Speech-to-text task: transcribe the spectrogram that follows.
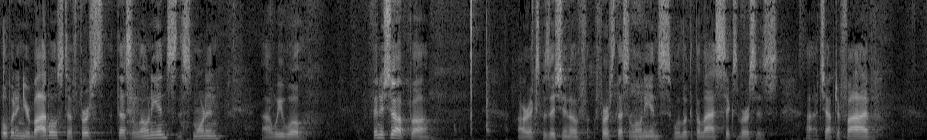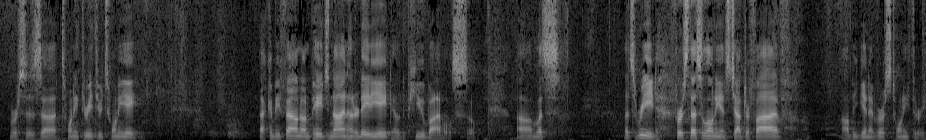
open in your Bibles to 1 Thessalonians. This morning uh, we will finish up uh, our exposition of 1 Thessalonians. We'll look at the last six verses, uh, chapter 5, verses uh, 23 through 28. That can be found on page 988 of the Pew Bibles. So um, let's, let's read 1 Thessalonians chapter 5. I'll begin at verse 23.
